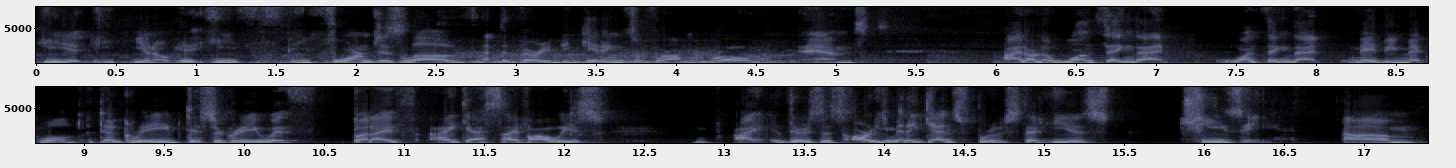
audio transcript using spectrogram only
he, he you know, he, he he formed his love at the very beginnings of rock and roll, and I don't know. One thing that one thing that maybe Mick will agree, disagree with, but I've I guess I've always I there's this argument against Bruce that he is cheesy, um,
